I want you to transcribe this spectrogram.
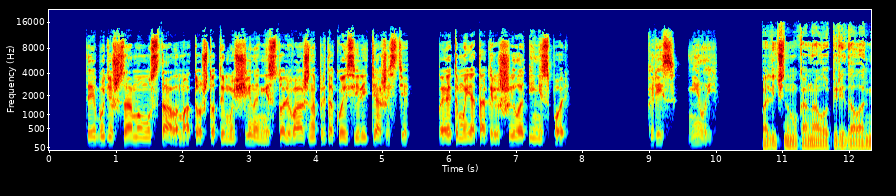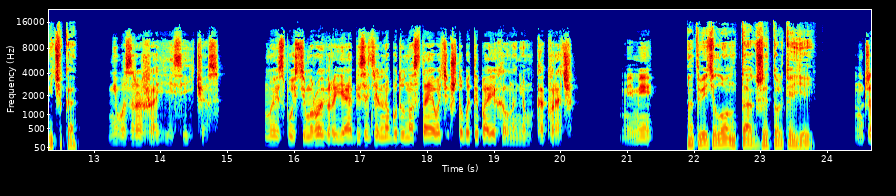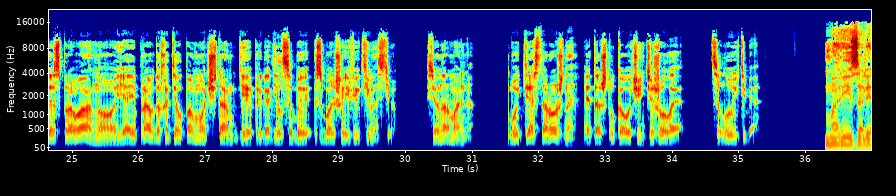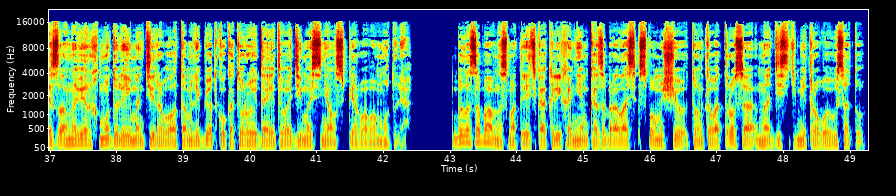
Ты будешь самым усталым, а то, что ты мужчина, не столь важно при такой силе тяжести. Поэтому я так решила и не спорь». «Крис, милый», – по личному каналу передала Мичика. «Не возражай ей сейчас. Мы спустим ровер, и я обязательно буду настаивать, чтобы ты поехал на нем, как врач». «Мими», – ответил он также только ей. «Джесс права, но я и правда хотел помочь там, где пригодился бы с большей эффективностью. Все нормально. Будьте осторожны, эта штука очень тяжелая. Целую тебя». Мари залезла наверх модуля и монтировала там лебедку, которую до этого Дима снял с первого модуля. Было забавно смотреть, как лихо немка забралась с помощью тонкого троса на десятиметровую высоту.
